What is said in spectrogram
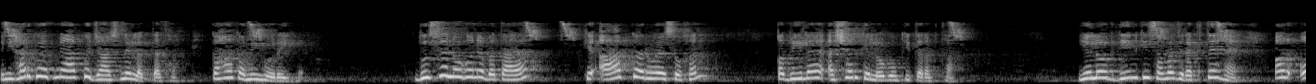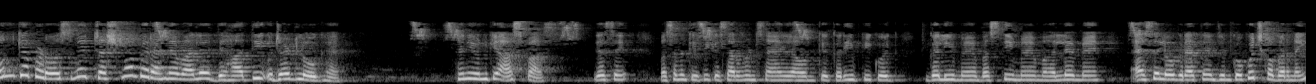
یعنی ہر کوئی اپنے آپ کو جانچنے لگتا تھا، کہاں کمی ہو رہی ہے؟ دوسرے لوگوں نے بتایا کہ آپ کا روئے سخن قبیلہ اشر کے لوگوں کی طرف تھا۔ یہ لوگ دین کی سمجھ رکھتے ہیں اور ان کے پڑوس میں چشموں پہ رہنے والے دیہاتی اجڑ لوگ ہیں یعنی ان کے آس پاس، جیسے مثلا کسی کے سروینٹس ہیں یا ان کے قریب کی کوئی گلی میں، بستی میں، محلے میں ایسے لوگ رہتے ہیں جن کو کچھ خبر نہیں۔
